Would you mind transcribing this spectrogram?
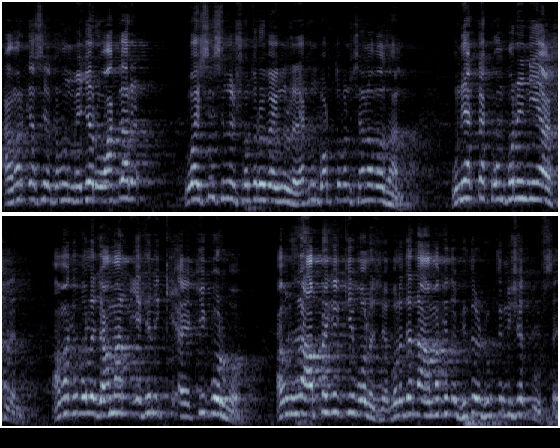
আমার কাছে তখন মেজর ওয়াকার ওয়াইসি ছিলেন সতেরো বেঙ্গলের এখন বর্তমান সেনাপ্রধান। উনি একটা কোম্পানি নিয়ে আসলেন। আমাকে বলে জামান এখানে কি- করব? আমি স্যার আপনাকে কি বলেছে? বলে যে না আমাকে তো ভিতরে ঢুকতে নিষেধ করছে।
